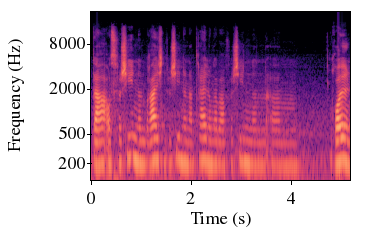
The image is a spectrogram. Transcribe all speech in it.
da aus verschiedenen Bereichen, verschiedenen Abteilungen, aber auch verschiedenen ähm, Rollen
